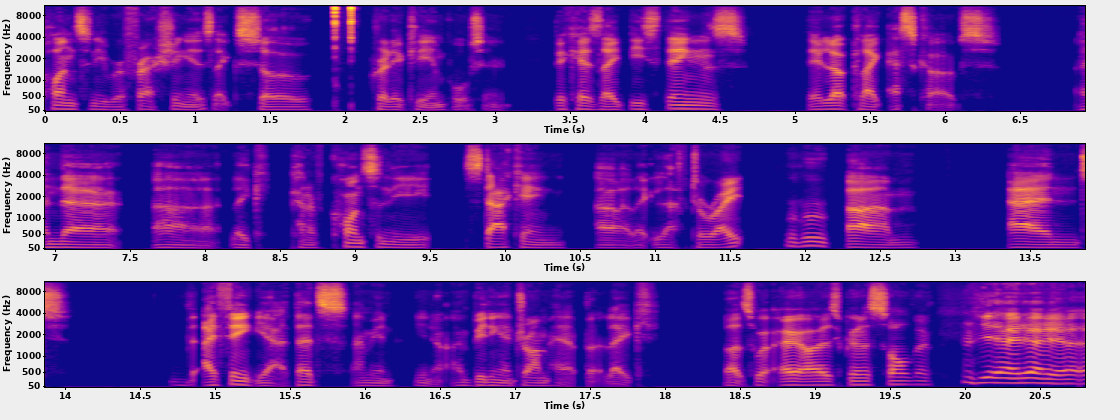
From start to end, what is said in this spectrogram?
constantly refreshing is like so critically important because like these things they look like S curves and they're uh like kind of constantly stacking uh like left to right. Um, and I think yeah, that's I mean you know I'm beating a drum here, but like that's where AI is going to solve it. yeah, yeah, yeah.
